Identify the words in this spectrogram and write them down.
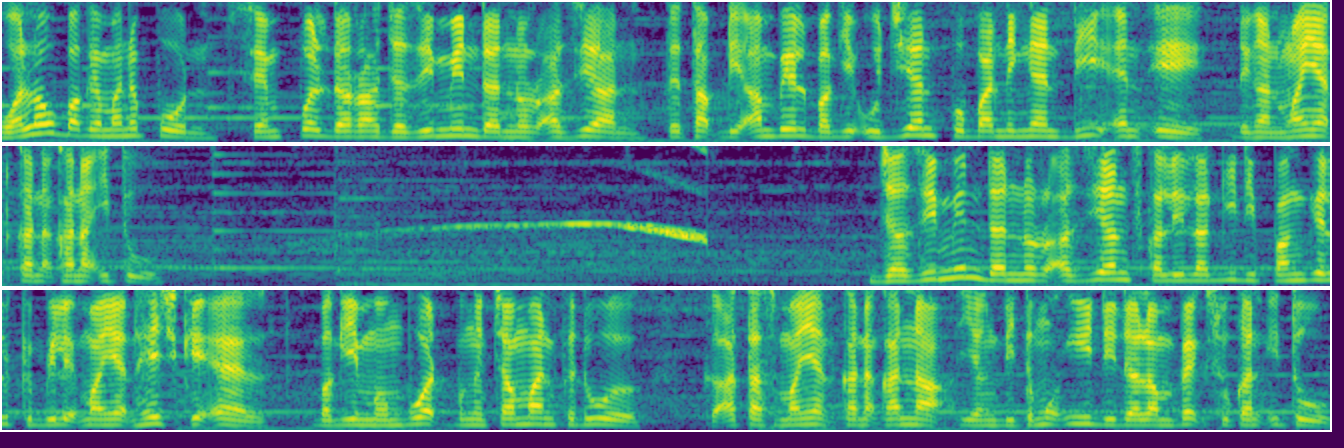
Walau bagaimanapun, sampel darah Jazimin dan Nur Azian tetap diambil bagi ujian perbandingan DNA dengan mayat kanak-kanak itu. Jazimin dan Nur Azian sekali lagi dipanggil ke bilik mayat HKL bagi membuat pengecaman kedua ke atas mayat kanak-kanak yang ditemui di dalam beg sukan itu.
